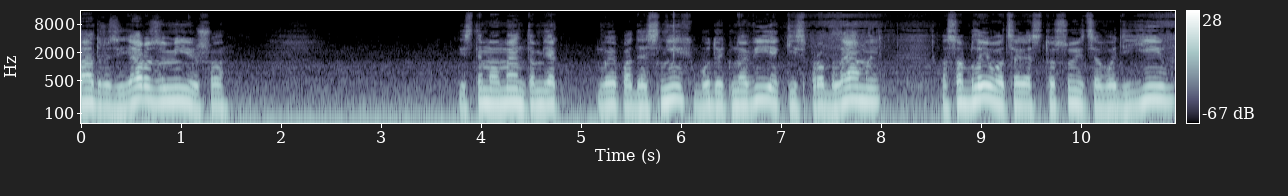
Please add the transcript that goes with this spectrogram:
Да, друзі, я розумію, що із тим моментом, як випаде сніг, будуть нові якісь проблеми. Особливо це стосується водіїв.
